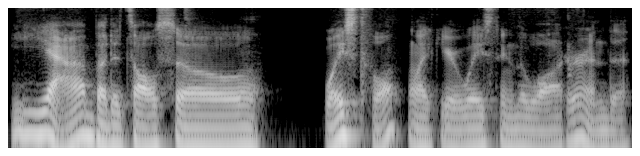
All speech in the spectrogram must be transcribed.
Yeah, but it's also wasteful. Like you're wasting the water and the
